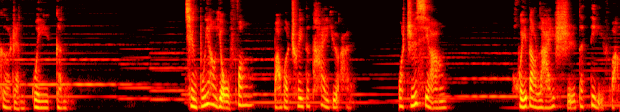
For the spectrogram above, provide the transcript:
个人归根。请不要有风把我吹得太远，我只想回到来时的地方。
